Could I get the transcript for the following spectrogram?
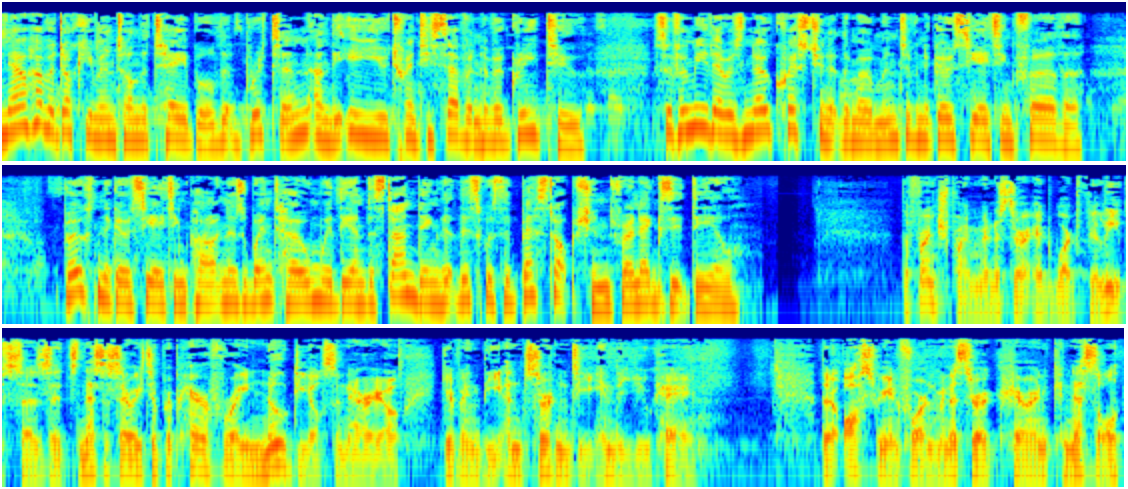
now have a document on the table that Britain and the EU 27 have agreed to. So for me, there is no question at the moment of negotiating further. Both negotiating partners went home with the understanding that this was the best option for an exit deal. The French Prime Minister Edouard Philippe says it's necessary to prepare for a no-deal scenario given the uncertainty in the UK. The Austrian Foreign Minister Karin Kneissl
